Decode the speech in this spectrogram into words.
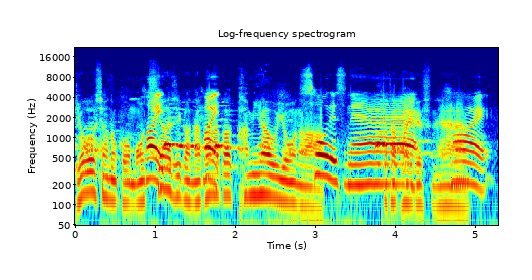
両者のこう持ち味がなかなか噛み合うような、はい、そうですね。戦いですね。はい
